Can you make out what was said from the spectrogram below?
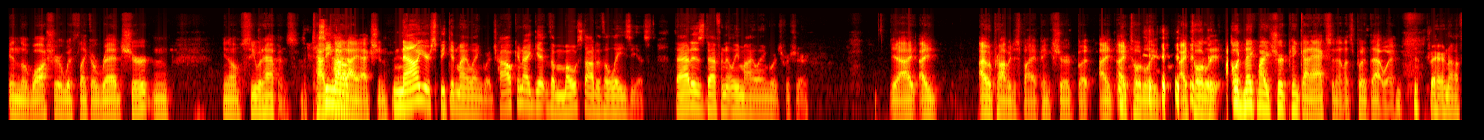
in the washer with like a red shirt and you know, see what happens. Tie dye action. Now you're speaking my language. How can I get the most out of the laziest? That is definitely my language for sure. Yeah, I, I I would probably just buy a pink shirt, but I, I totally, I totally, I would make my shirt pink on accident. Let's put it that way. Fair enough.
